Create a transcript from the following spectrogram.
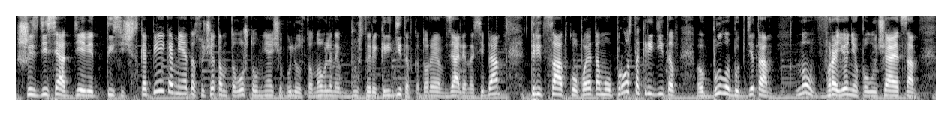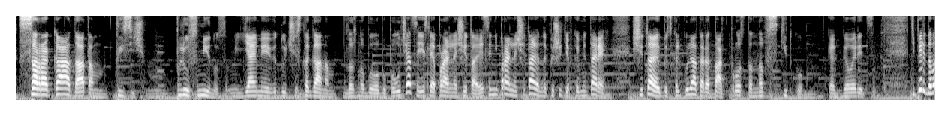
69 тысяч с копейками. Это с учетом того, что у меня еще были установлены бустеры кредитов, которые взяли на себя тридцатку. Поэтому просто кредитов было бы где-то, ну, в районе, получается, 40, да, там, тысяч плюс-минус. Я имею в виду чистоганом должно было бы получаться, если я правильно считаю. Если неправильно считаю, напишите в комментариях. Считаю без калькулятора так, просто на вскидку, как говорится. Теперь давайте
